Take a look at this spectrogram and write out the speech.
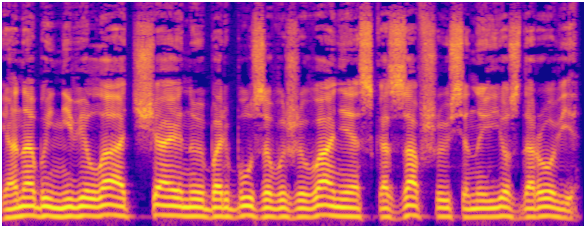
и она бы не вела отчаянную борьбу за выживание, сказавшуюся на ее здоровье.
